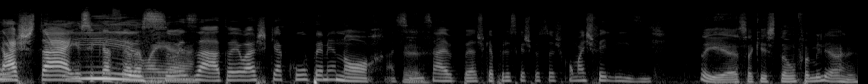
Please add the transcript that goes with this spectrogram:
gastar esse café da Isso, manhã. exato. Eu acho que a culpa é menor, assim, É. sabe? Eu acho que é por isso que as pessoas ficam mais felizes. E é essa questão familiar, né?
